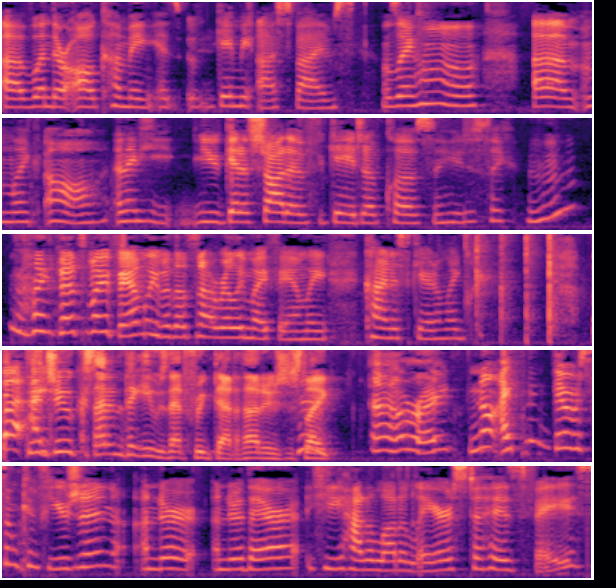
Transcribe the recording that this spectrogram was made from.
uh, when they're all coming, it gave me us vibes. I was like, hmm. Um, I'm like, oh, and then he, you get a shot of Gage up close, and he's just like, hmm, like that's my family, but that's not really my family. Kind of scared. I'm like, but Did I, you? Because I didn't think he was that freaked out. I thought he was just like, "Ah, all right. No, I think there was some confusion under under there. He had a lot of layers to his face.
